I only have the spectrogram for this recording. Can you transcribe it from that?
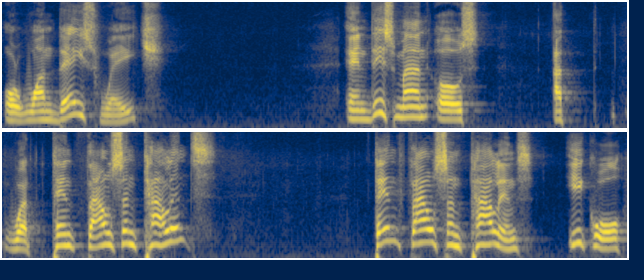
or one day's wage. And this man owes at what 10,000 talents? 10,000 talents equal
